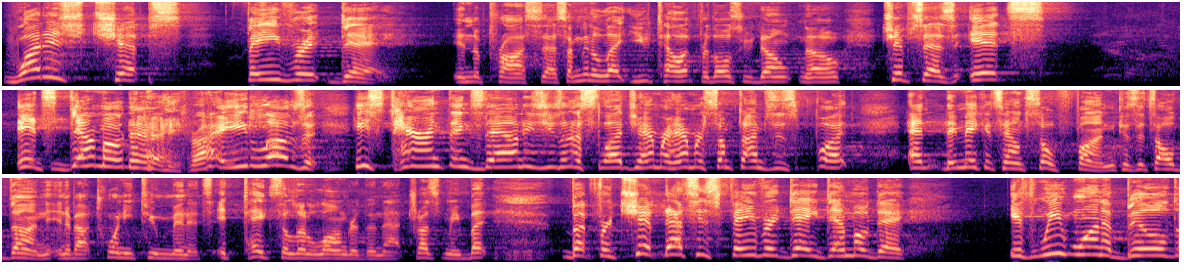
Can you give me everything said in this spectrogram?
What is Chip's favorite day in the process? I'm gonna let you tell it for those who don't know. Chip says, It's it's demo day, right? He loves it. He's tearing things down. He's using a sledgehammer, hammer, sometimes his foot. And they make it sound so fun because it's all done in about 22 minutes. It takes a little longer than that, trust me. But, but for Chip, that's his favorite day, demo day. If we want to build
